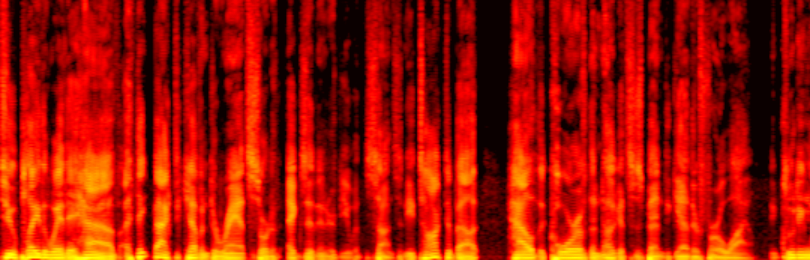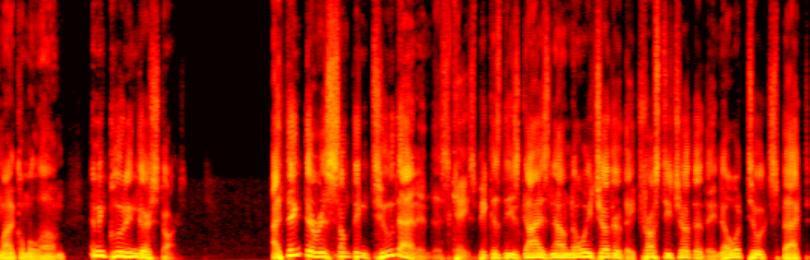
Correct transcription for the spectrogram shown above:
to play the way they have i think back to kevin durant's sort of exit interview with the suns and he talked about how the core of the Nuggets has been together for a while, including Michael Malone and including their stars. I think there is something to that in this case because these guys now know each other, they trust each other, they know what to expect,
